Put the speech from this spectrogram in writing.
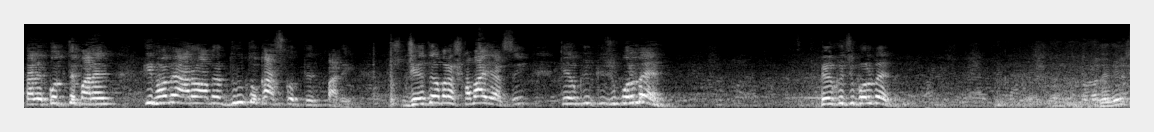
তাহলে করতে পারেন কীভাবে আরও আমরা দ্রুত কাজ করতে পারি যেহেতু আমরা সবাই আছি কেউ কি কিছু বলবেন কেউ কিছু বলবেন দেখিস?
